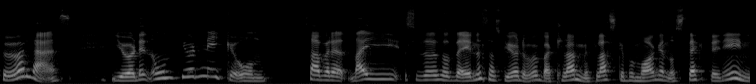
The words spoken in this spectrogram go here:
føles. Gjør den vondt, gjør den ikke vondt? Så jeg bare Nei. Så det, var sånn, det eneste jeg skulle gjøre, det var bare klemme flesket på magen og stikke den inn.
